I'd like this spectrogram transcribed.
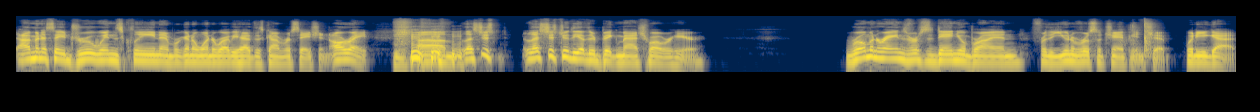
I'm to say Drew wins clean, and we're to wonder why we had this conversation. All right, um, let's just let's just do the other big match while we're here. Roman Reigns versus Daniel Bryan for the Universal Championship. What do you got?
